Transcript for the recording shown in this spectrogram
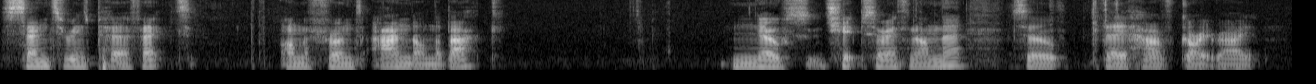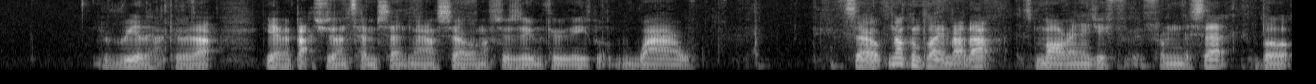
Centering's perfect on the front and on the back. No chips or anything on there. So they have got it right. Really happy with that. Yeah, my battery's on 10% now, so I'm going to have to zoom through these, but wow. So, not complaining about that. It's more energy from the set, but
